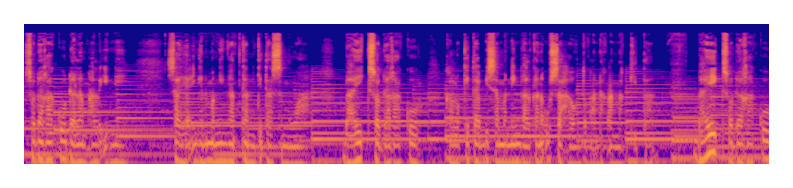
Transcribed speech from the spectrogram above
Saudaraku, dalam hal ini saya ingin mengingatkan kita semua, baik saudaraku, kalau kita bisa meninggalkan usaha untuk anak-anak kita Baik saudaraku,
